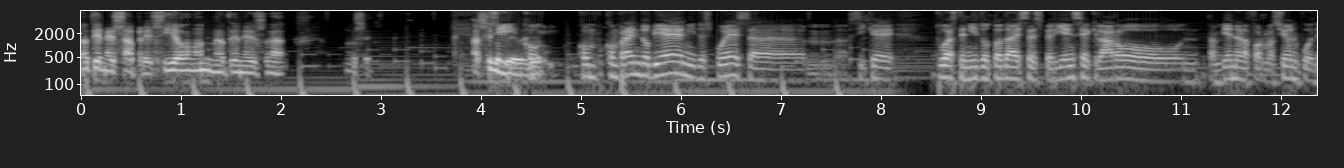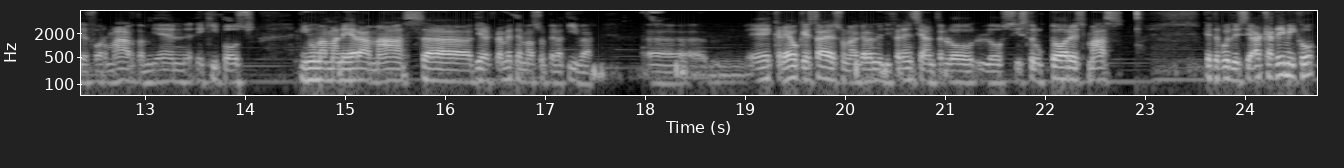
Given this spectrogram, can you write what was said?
no tienes esa presión, no tienes esa, no sé. Así sí, comprendo bien y después, uh, así que tú has tenido toda esa experiencia claro, también en la formación puede formar también equipos en una manera más uh, directamente más operativa. Uh, y creo que esta es una grande diferencia entre lo, los instructores más, ¿qué te puedo decir?, académico,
